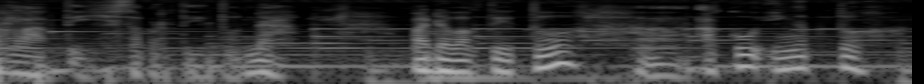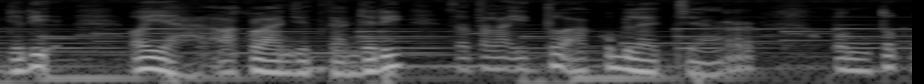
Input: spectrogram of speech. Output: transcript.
terlatih seperti itu. Nah pada waktu itu aku inget tuh. Jadi oh ya aku lanjutkan. Jadi setelah itu aku belajar untuk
